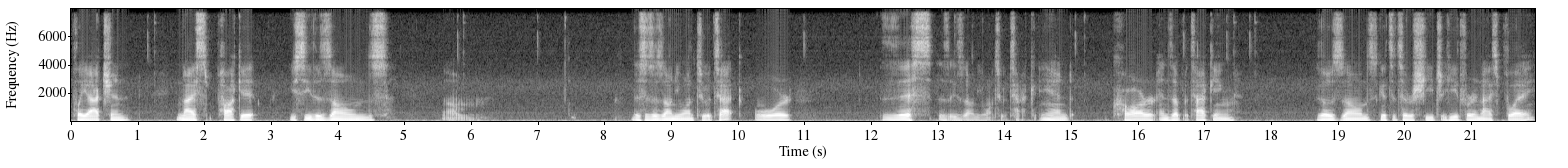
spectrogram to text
Play action, nice pocket. You see the zones. Um, this is a zone you want to attack, or this is a zone you want to attack. And Carr ends up attacking those zones. Gets it to Rashid Shaheed for a nice play.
